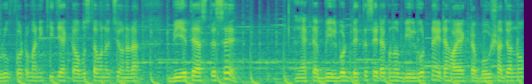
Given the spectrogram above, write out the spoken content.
গ্রুপ ফটো মানে কি যে একটা অবস্থা মনে হচ্ছে ওনারা বিয়েতে আসতেছে। একটা বিলবোর্ড দেখতেছে, এটা কোনো বিলবোর্ড না, এটা হয় একটা বউ সাজানো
